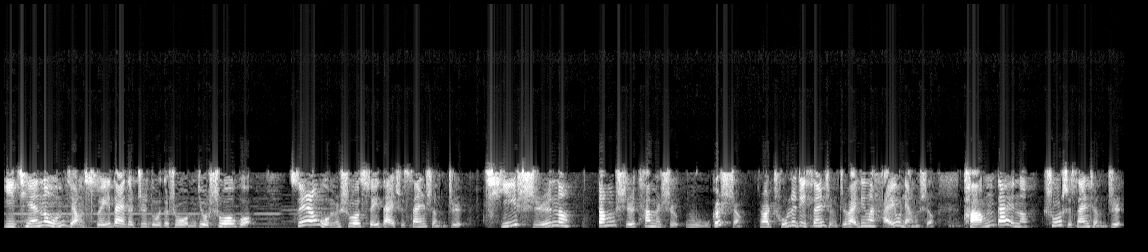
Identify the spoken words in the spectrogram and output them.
以前呢，我们讲隋代的制度的时候，我们就说过，虽然我们说隋代是三省制，其实呢，当时他们是五个省，是吧？除了这三省之外，另外还有两省。唐代呢，说是三省制，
